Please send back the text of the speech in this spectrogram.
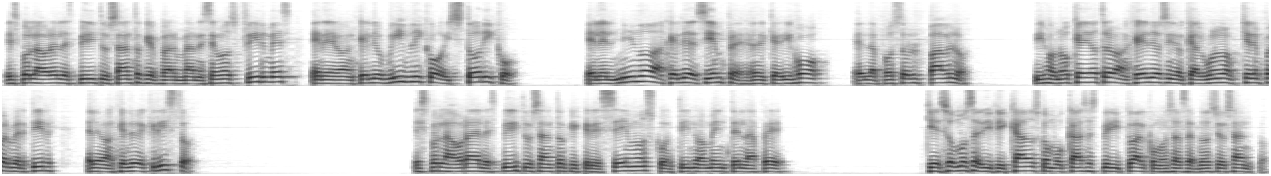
Es por la obra del Espíritu Santo que permanecemos firmes en el Evangelio bíblico, histórico, en el mismo Evangelio de siempre, en el que dijo el apóstol Pablo. Dijo, no que hay otro Evangelio, sino que algunos quieren pervertir el Evangelio de Cristo. Es por la obra del Espíritu Santo que crecemos continuamente en la fe, que somos edificados como casa espiritual, como sacerdocio santo,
